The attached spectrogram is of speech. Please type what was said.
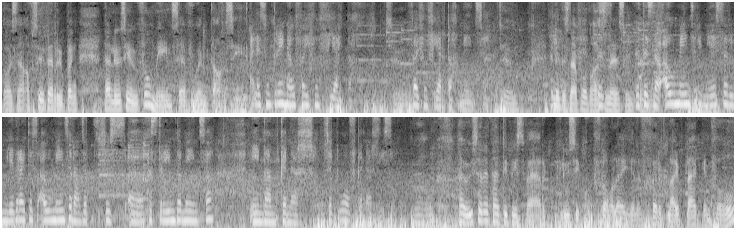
Daar is 'n absolute roeping. Nou Lucy, hoeveel mense woon tans hier? Hulle is omtrent nou 45. So 45 mense. So. En dit ja. is nou volwassenes en Dit is nou ou mense, die meeste, die meerderheid is ou mense, dan is dit soos uh, gestremde mense en dan kinders. Ons het 12 kinders hier. Wow. Nou, hoe sou dit nou tipies werk? Lucy kom vra hulle julle verblyfplek en vir hul?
